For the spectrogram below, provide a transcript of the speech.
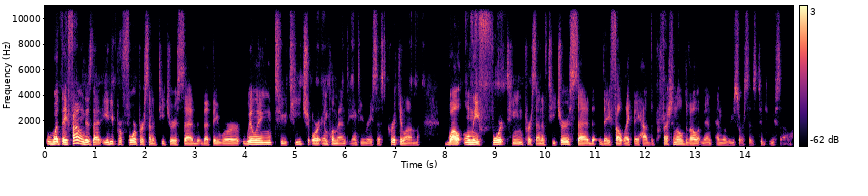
what they found is that 84% of teachers said that they were willing to teach or implement anti-racist curriculum, while only 14% of teachers said they felt like they had the professional development and the resources to do so.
